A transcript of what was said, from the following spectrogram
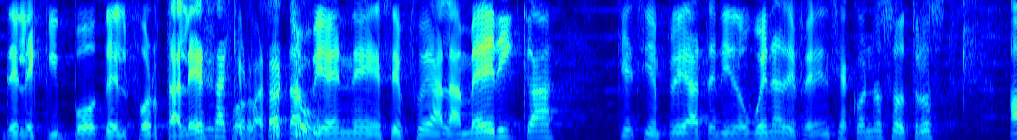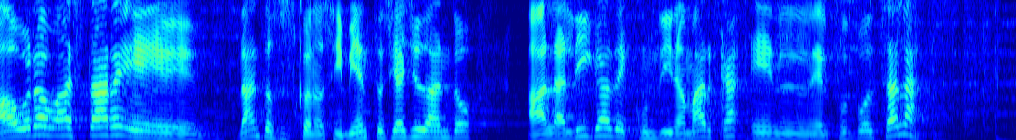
del equipo del Fortaleza, El que pasó también, eh, se fue al América, que siempre ha tenido buena deferencia con nosotros. Ahora va a estar eh, dando sus conocimientos y ayudando a la Liga de Cundinamarca en el fútbol sala.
